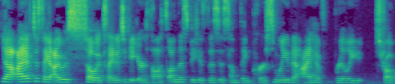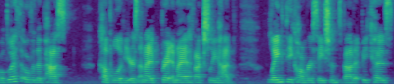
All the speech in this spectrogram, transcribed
Yeah, I have to say, I was so excited to get your thoughts on this because this is something personally that I have really struggled with over the past couple of years. And I, Britt and I have actually had lengthy conversations about it because,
